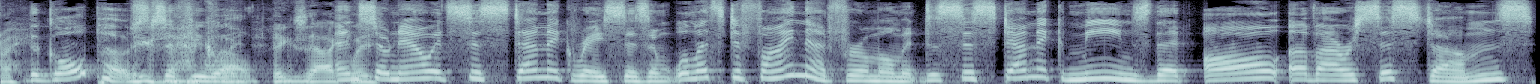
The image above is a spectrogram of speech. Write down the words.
right. the goalposts, exactly. if you will. Exactly. And so now it's systemic racism. Well, let's define that for a moment. Does systemic means that all of our systems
